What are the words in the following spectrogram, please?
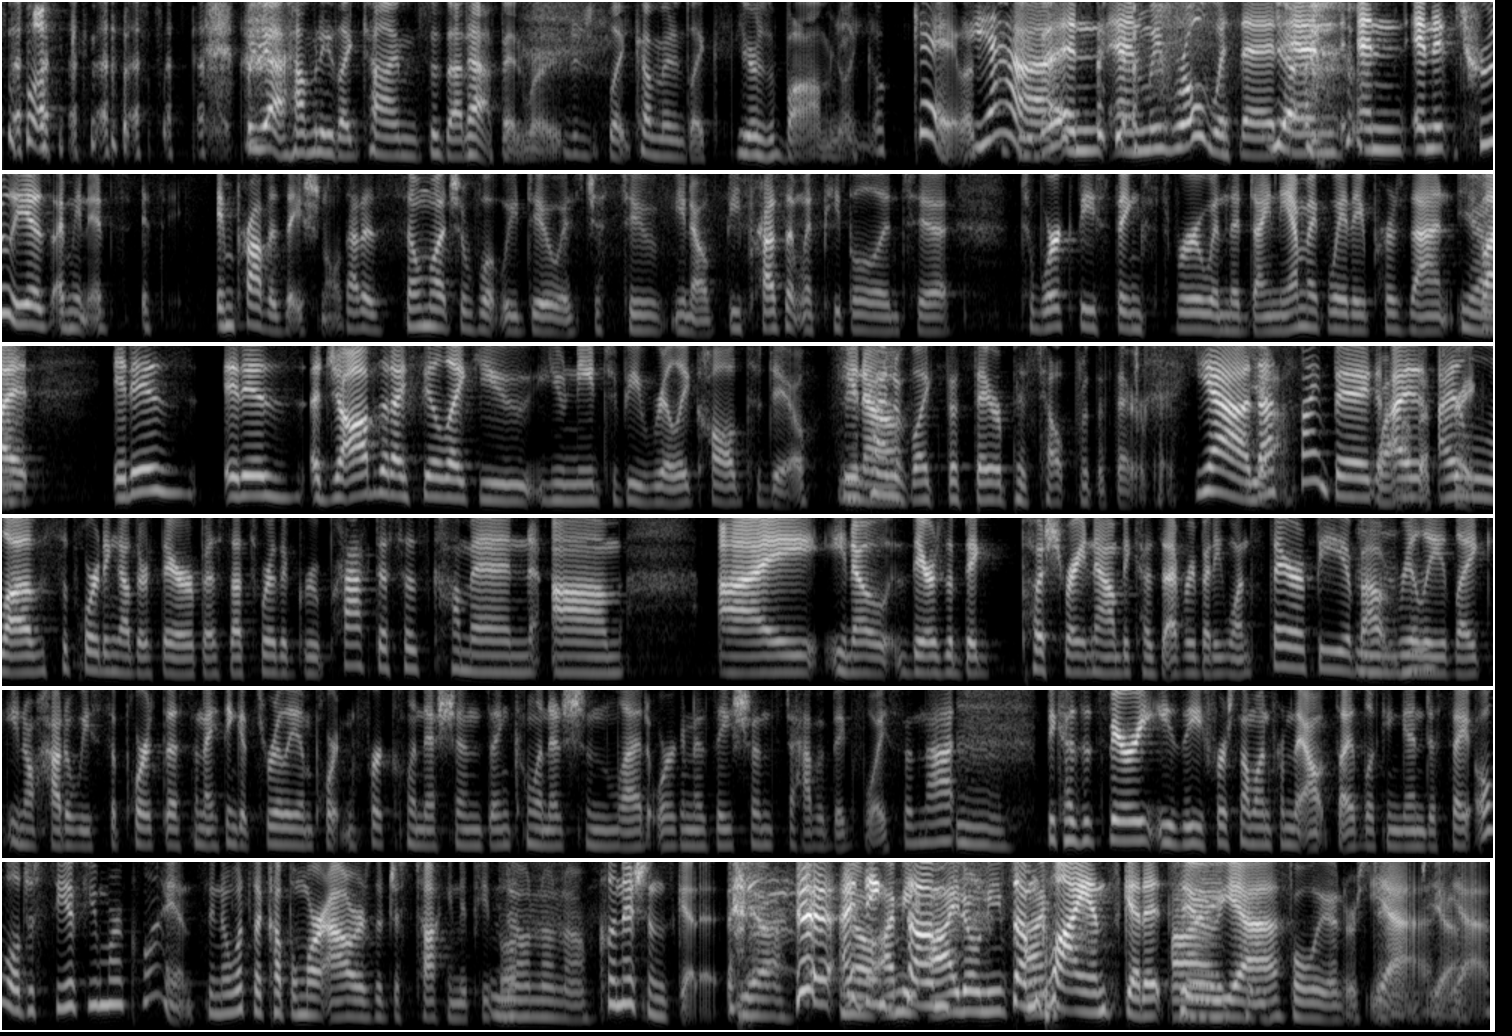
like, but yeah, how many like times does that happen where you just like come in and like here's a bomb, and you're like, okay, let's do yeah, this. and and we roll with it, Yeah. and and and it truly is. I mean, it's it's improvisational. That is so much of what we do is just to you know be present with people and to to work these things through in the dynamic way they present. Yeah. But it is it is a job that I feel like you you need to be really called to do. So you know? kind of like the therapist help for the therapist. Yeah, that's my big. Wow, I, I love supporting other therapists. That's where the group practice has come in. Um, I, you know, there's a big push right now because everybody wants therapy about Mm-hmm. really like, you know, how do we support this? And I think it's really important for clinicians and clinician led organizations to have a big voice in that Mm. because it's very easy for someone from the outside looking in to say, oh, we'll just see a few more clients. You know, what's a couple more hours of just talking to people? No, no, no. Clinicians get it. Yeah. I No, think I mean, some, I don't even- some I'm- clients get it too. I yeah. fully understand. Yeah, yeah.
